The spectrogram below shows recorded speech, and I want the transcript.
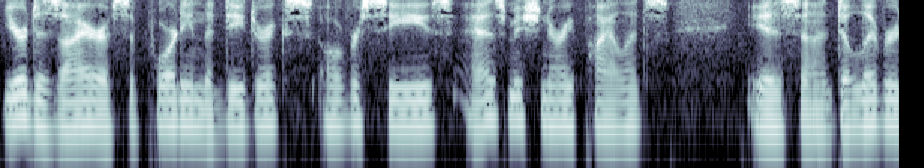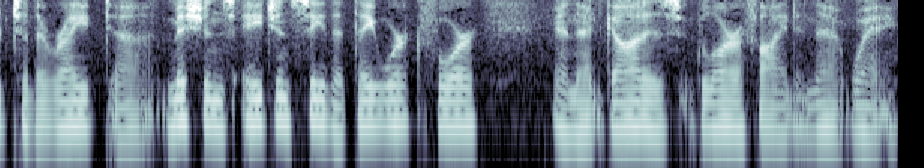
your desire of supporting the Diedrichs overseas as missionary pilots is uh, delivered to the right uh, missions agency that they work for, and that God is glorified in that way.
